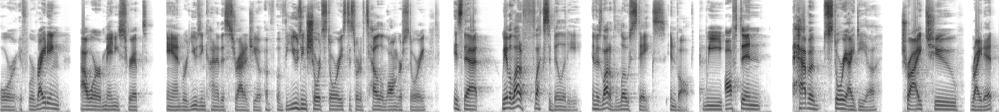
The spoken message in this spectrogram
or if we're writing our manuscript and we're using kind of this strategy of, of, of using short stories to sort of tell the longer story, is that we have a lot of flexibility and there's a lot of low stakes involved. We often have a story idea, try to write it,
